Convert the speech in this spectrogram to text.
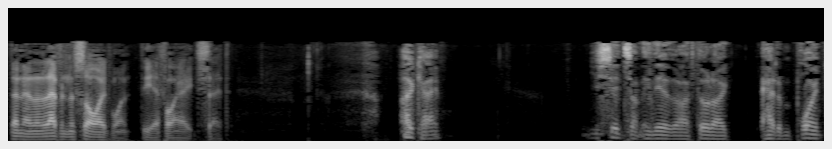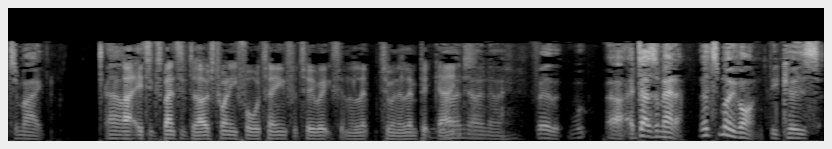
than an 11 aside one, the FIH said. Okay. you said something there that I thought I had a point to make. Um, Uh, it's expensive to host 2014 for two weeks in Olymp- to an Olympic no, Games. no, no. Further, uh, it doesn't matter. Let's move on because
